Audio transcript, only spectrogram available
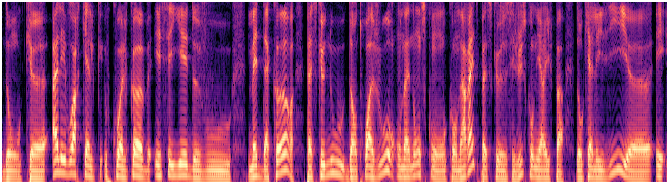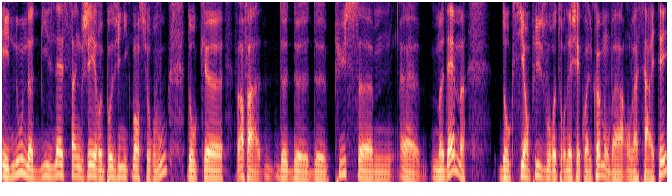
Donc, euh, allez voir Qualcomm, essayez de vous mettre d'accord, parce que nous, dans trois jours, on annonce qu'on arrête, parce que c'est juste qu'on n'y arrive pas. Donc, allez-y, euh, et, nous, notre business 5G repose uniquement sur vous, donc, euh, enfin, de, de, de puces modem. Donc si en plus vous retournez chez Qualcomm, on va on va s'arrêter.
